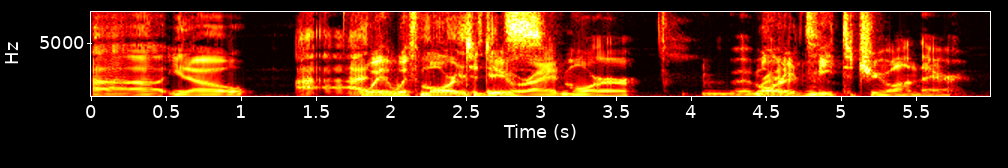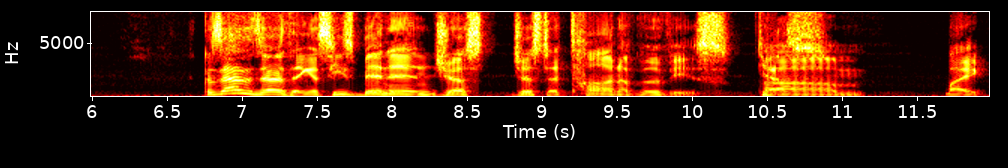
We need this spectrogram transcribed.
Uh, you know, I, I, with, with more it- to do, right? More more Right. meat to chew on there. because that is the other thing is he's been in just just a ton of movies. Yes. Um, like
